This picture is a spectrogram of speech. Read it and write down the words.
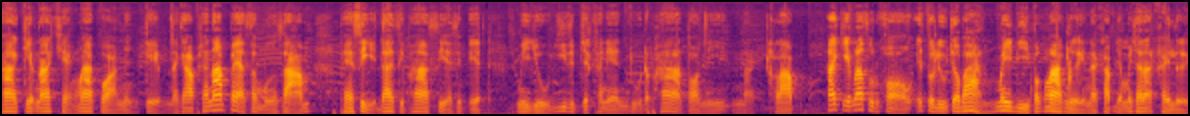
15 เกมนะแข่งมากกว่า 1 เกมนะครับชนะ8เสมอ3 แพ้ 4 ได้ 15 เสีย 11 มีอยู่ 27 คะแนนอยู่อันดับ5ตอนนี้นะครับ ห้าเกมล่าสุดของเอสโตริวเจ้าบ้านไม่ดีมากๆเลยนะครับยังไม่ชนะใครเลย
